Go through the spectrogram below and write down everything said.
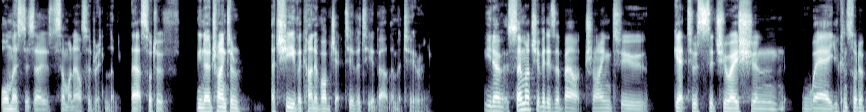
almost as though someone else had written them. That's sort of, you know, trying to achieve a kind of objectivity about the material. You know, so much of it is about trying to get to a situation where you can sort of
